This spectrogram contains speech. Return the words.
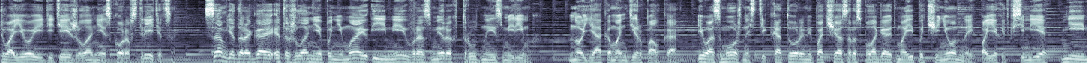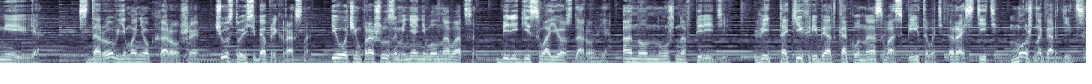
твое и детей желание скоро встретиться. Сам я, дорогая, это желание понимаю и имею в размерах трудноизмеримых. Но я командир полка, и возможности, которыми подчас располагают мои подчиненные, поехать к семье, не имею я. Здоровье, Манек, хорошее, чувствую себя прекрасно. И очень прошу за меня не волноваться. Береги свое здоровье. Оно нужно впереди. Ведь таких ребят, как у нас, воспитывать, растить можно гордиться.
